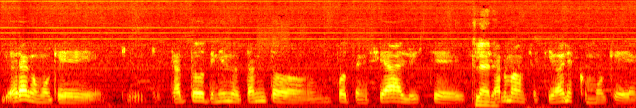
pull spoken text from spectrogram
y ahora como que, está todo teniendo tanto potencial, ¿viste? Claro. Se arman festivales como que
